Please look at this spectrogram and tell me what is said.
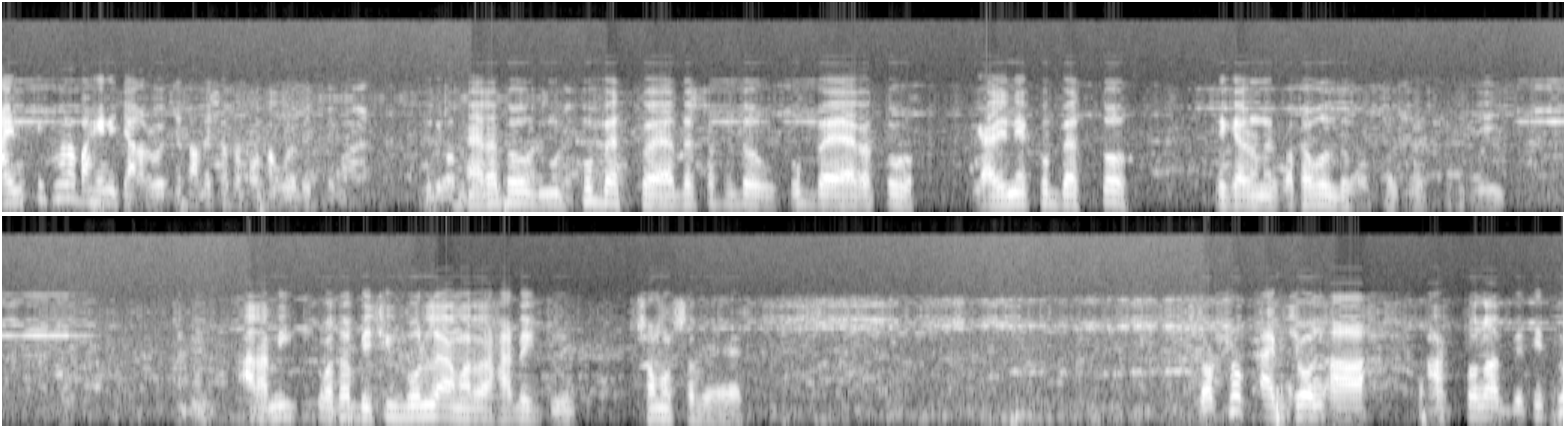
আইন শৃঙ্খলা বাহিনী যারা রয়েছে তাদের সাথে কথা বলে দেখতে পারেন। এরা তো খুব ব্যস্ত এদের সাথে তো খুব এরা তো গাড়ি নিয়ে খুব ব্যস্ত। সেই কারণে কথা বলতে পারতেছে এই। আর আমি কথা বেশি বললে আমার হার্টে একটু সমস্যা দেয় আর দর্শক একজন আহ, আর্তনাদ ব্যতীত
